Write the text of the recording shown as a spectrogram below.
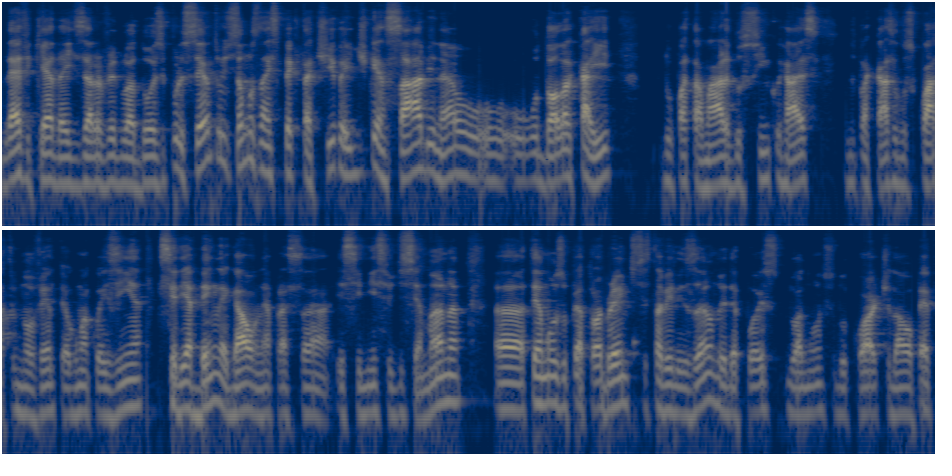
leve queda aí de 0,12%. Estamos na expectativa aí de, quem sabe, né, o, o dólar cair do patamar dos cinco reais para casa dos 4,90 e alguma coisinha, que seria bem legal né, para esse início de semana. Uh, temos o petróleo Brent se estabilizando e depois do anúncio do corte da OPEP,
